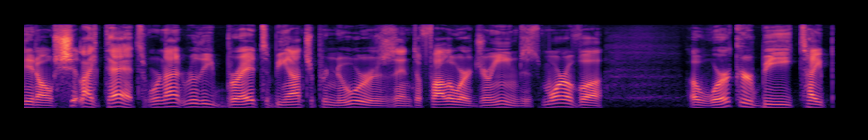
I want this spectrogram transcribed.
you know, shit like that. We're not really bred to be entrepreneurs and to follow our dreams. It's more of a a worker bee type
